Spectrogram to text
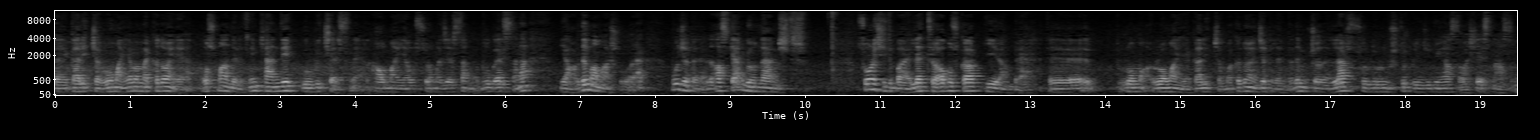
e, Galicia, Romanya ve Makedonya Osmanlı Devleti'nin kendi grubu içerisinde yani Almanya, Avusturya, Macaristan ve Bulgaristan'a yardım amaçlı olarak bu cephelerde asker göndermiştir. Sonuç itibariyle Trablusgarp, İran ve e, Roma, Romanya, Galicia, Makedonya cephelerinde de mücadeleler sürdürülmüştür Birinci Dünya Savaşı esnasında.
